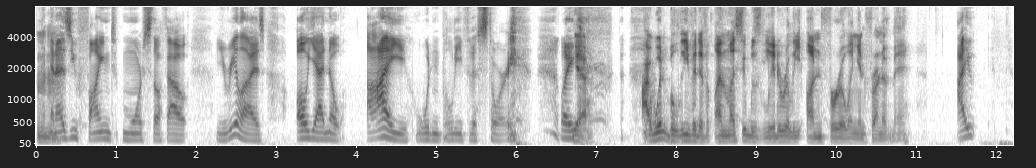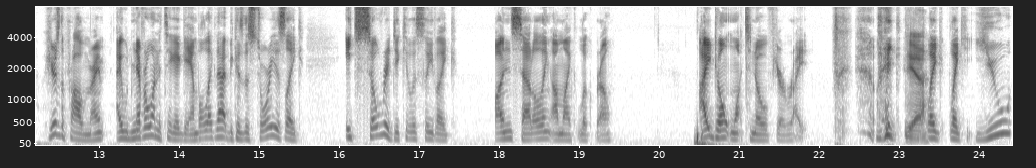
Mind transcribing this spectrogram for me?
Mhm. And as you find more stuff out, you realize, oh yeah, no, I wouldn't believe this story. like, Yeah. I wouldn't believe it if unless it was literally unfurling in front of me. I here's the problem, right? I would never want to take a gamble like that because the story is like it's so ridiculously like unsettling. I'm like, look, bro, I don't want to know if you're right. like Yeah. like like you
